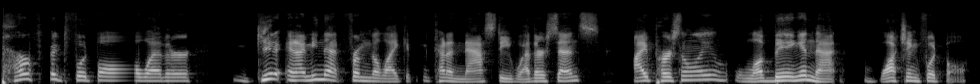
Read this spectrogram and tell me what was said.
perfect football weather. Get and I mean that from the like kind of nasty weather sense. I personally love being in that watching football.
